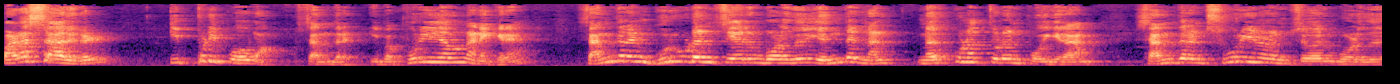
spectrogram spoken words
பழச்சாறுகள் இப்படி போவான் சந்திரன். இப்ப புரியவும் நினைக்கிறேன். சந்திரன் குருவுடன் சேரும் பொழுது எந்த நல் நற்குணத்துடன் போகிறான்? சந்திரன் சூரியனுடன் சேரும் பொழுது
